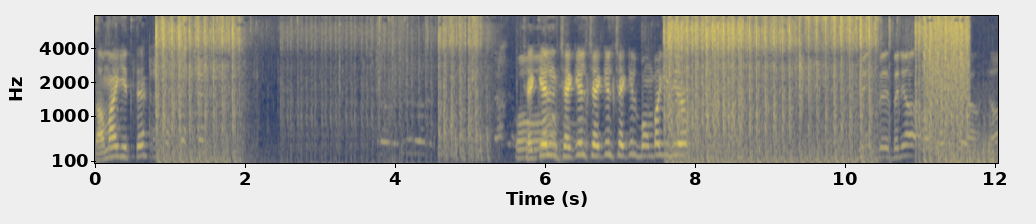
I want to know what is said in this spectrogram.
Dama gitti. Oo, Çekil çekil çekil çekil bomba gidiyor. bir- be- beni al- ya. Ya.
